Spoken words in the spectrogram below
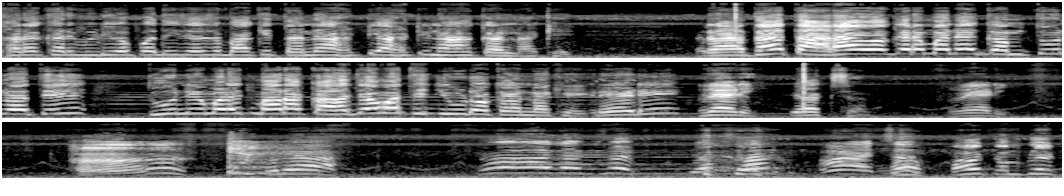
ખરેખર વીડિયો પતી જશે બાકી તને હટી હટીને હા નાખે. રાધા તારા વગર મને ગમતું નથી. તું નહીં મળે મારા કાળજામાંથી જીવડો કાઢ નાખે. રેડી રેડી એક્શન રેડી હા હા હા કમ્પ્લીટ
